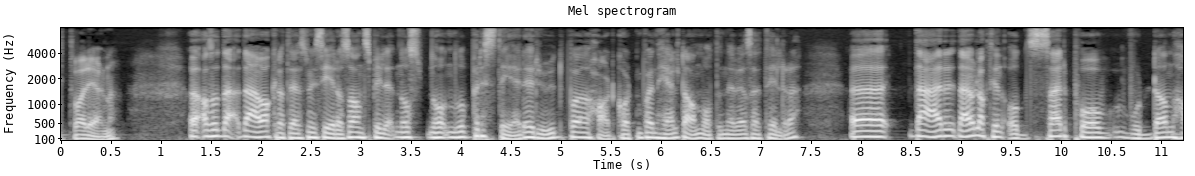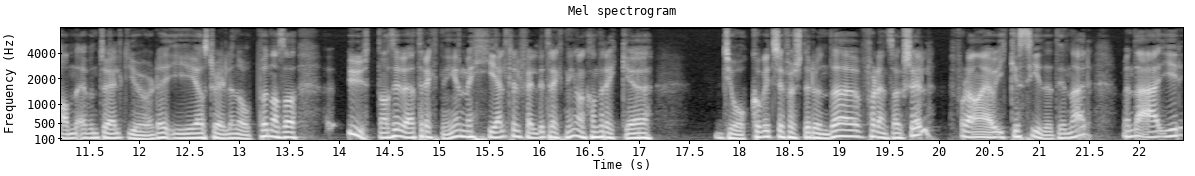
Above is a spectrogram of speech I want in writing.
litt varierende. Uh, Altså det, det er jo akkurat det som vi sier også. Han spiller, nå, nå, nå presterer Ruud på hardcourten på en helt annen måte enn det vi har sett tidligere. Uh, det, er, det er jo lagt inn odds her på hvordan han eventuelt gjør det i Australian Open. Altså Uten at vi vet trekningen, med helt tilfeldig trekning. Han kan trekke Djokovic i første runde, for den saks skyld. For han er jo ikke sidet inn der. Men det er, gir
